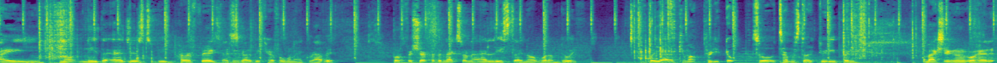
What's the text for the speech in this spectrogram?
I know, need the edges to be perfect. I just gotta be careful when I grab it. But for sure for the next one, at least I know what I'm doing. But yeah, it came out pretty dope. So time to start 3D printing. I'm actually gonna go ahead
